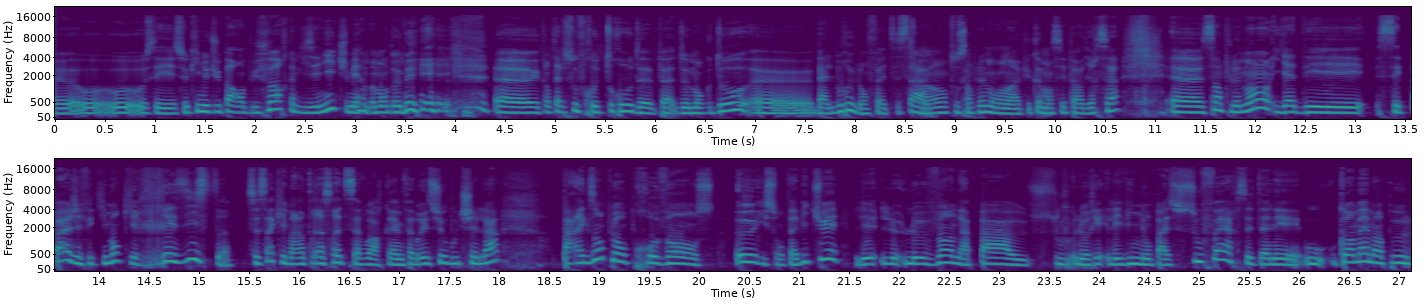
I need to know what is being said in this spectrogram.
euh, c'est ce qui ne tue pas rend plus fort, comme disait Nietzsche, mais à un moment donné, euh, quand elle souffre trop de, de manque d'eau, euh, bah, elle brûle en fait, c'est ça, hein, tout simplement. On aurait pu commencer par dire ça. simplement, il y a des cépages effectivement qui résistent. C'est ça qui m'intéresserait de savoir quand même, Fabricio Buccella. Par exemple, en Provence, eux, ils sont habitués. le, vin n'a pas, euh, les vignes n'ont pas souffert cette année, ou quand même un peu.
